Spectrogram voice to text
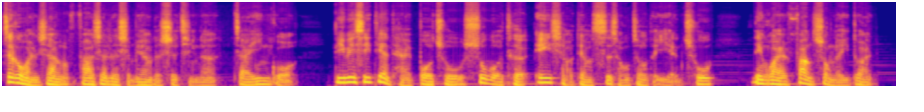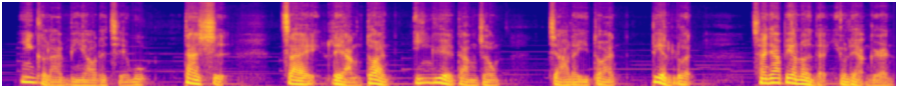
这个晚上发生了什么样的事情呢？在英国 BBC 电台播出舒伯特 A 小调四重奏的演出，另外放送了一段英格兰民谣的节目，但是在两段。音乐当中加了一段辩论，参加辩论的有两个人，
